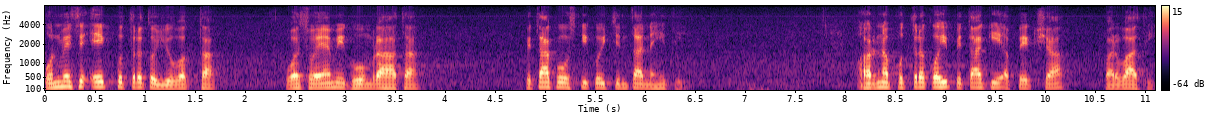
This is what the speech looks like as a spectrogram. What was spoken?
उनमें से एक पुत्र तो युवक था, वह स्वयं ही घूम रहा था। पिता को उसकी कोई चिंता नहीं थी। और न पुत्र को ही पिता की अपेक्षा परवाह थी।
